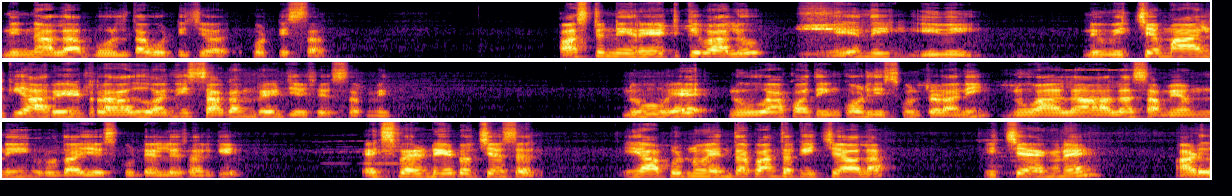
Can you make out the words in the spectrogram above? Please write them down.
నిన్న అలా బోల్తా కొట్టించ కొట్టిస్తారు. ఫస్ట్ నీ రేట్కి వాళ్ళు ఏంది ఇవి? నువ్వు ఇచ్చే మాల్కి ఆ రేట్ రాదు అని సగం రేట్ చేసేస్తారు నీకు నువ్వే నువ్వు కాకపోతే ఇంకోటి తీసుకుంటాడని నువ్వు అలా అలా సమయంని వృధా చేసుకుంటూ వెళ్ళేసరికి ఎక్స్పైరీ డేట్ వచ్చేసరి ఇక అప్పుడు నువ్వు ఎంత కొంతకు ఇచ్చేయాలా? ఇచ్చేయగానే ఆడు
